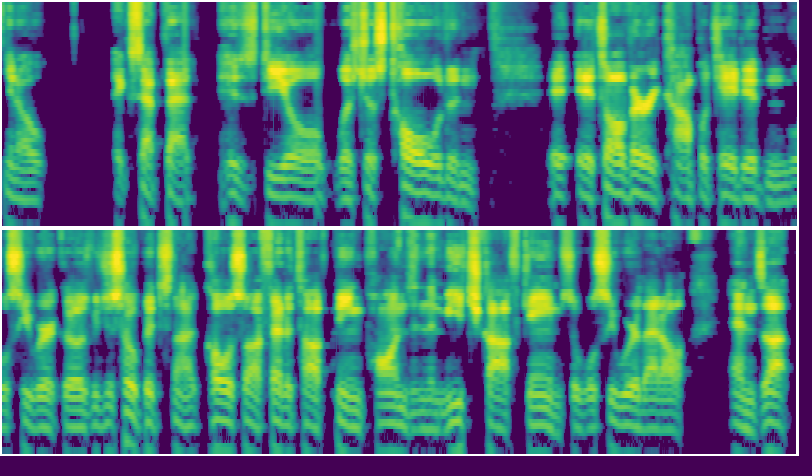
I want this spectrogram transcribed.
you know, accept that his deal was just told, and it, it's all very complicated. And we'll see where it goes. We just hope it's not Kolosov, Fedotov being pawns in the Michkov game. So we'll see where that all ends up.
